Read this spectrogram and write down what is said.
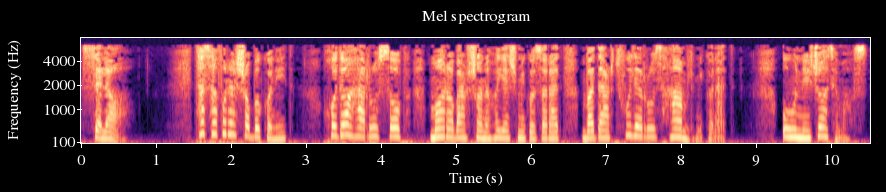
سلا تصورش را بکنید. خدا هر روز صبح ما را بر شانه هایش می‌گذارد و در طول روز حمل می کند او نجات ماست.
